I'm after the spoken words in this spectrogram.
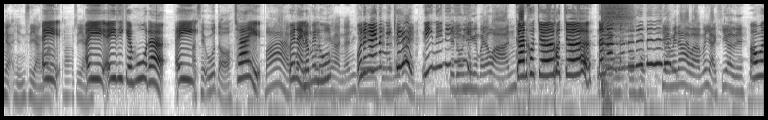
เนี่ยเห็นเสียงไอ้ แบบทำเสียงไอ้ไอ้ที่แกพูดอะไอ้อาเซอุสเหรอใช่ บ้าไปไหนแล้วไม่รู้คนจะดวงดีขนาดนั้นโอ้ยนั่นไงเกนั่นไงเป็ปม่ด้นี่นี่นี่แกดวงดีเกันไปแล้วหวานการเขาเจอเขาเจอนั่นน่ะโอ้โหเชื่อไม่ได้ว่ะไม่อยากเชื่อเลย เอาไว้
